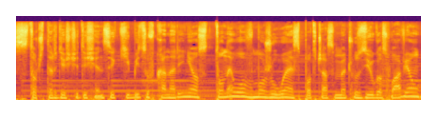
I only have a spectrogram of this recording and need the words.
140 tysięcy kibiców Canarinho stonęło w morzu łez podczas meczu z Jugosławią,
